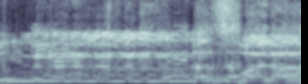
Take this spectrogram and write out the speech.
إن الصلاة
